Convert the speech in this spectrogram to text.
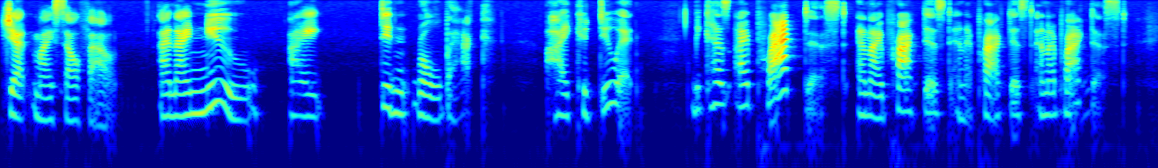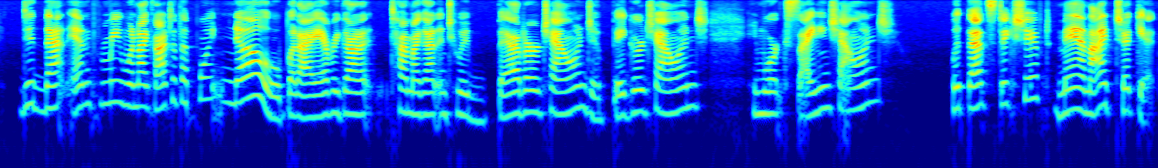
jet myself out. And I knew I didn't roll back. I could do it because I practiced and I practiced and I practiced and I practiced. Did that end for me when I got to that point? No, but I every got time I got into a better challenge, a bigger challenge, a more exciting challenge with that stick shift, man, I took it.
